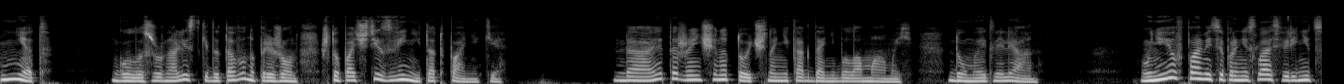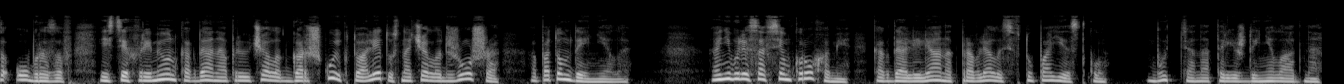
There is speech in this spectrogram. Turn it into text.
«Нет», — голос журналистки до того напряжен, что почти звенит от паники. «Да, эта женщина точно никогда не была мамой», — думает Лилиан. У нее в памяти пронеслась вереница образов из тех времен, когда она приучала к горшку и к туалету сначала Джоша, а потом Дэниела. Они были совсем крохами, когда Лилиан отправлялась в ту поездку, будь она трижды неладна.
